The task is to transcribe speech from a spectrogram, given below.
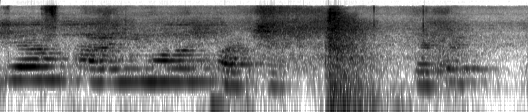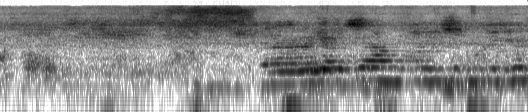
Stwierdziłam, ale nie mogłaś patrzeć. Ja tak... E, Ja chciałam powiedzieć. Ja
